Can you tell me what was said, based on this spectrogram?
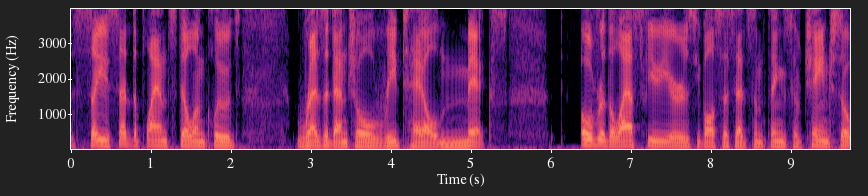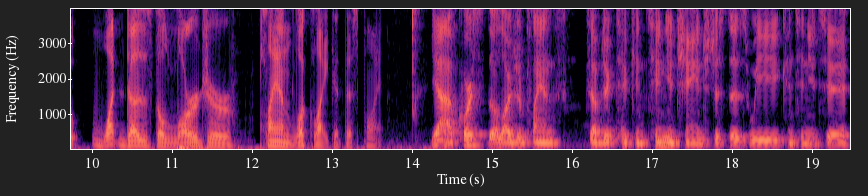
So you said the plan still includes residential retail mix over the last few years, you've also said some things have changed. So, what does the larger plan look like at this point? Yeah, of course, the larger plan's subject to continued change just as we continue to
